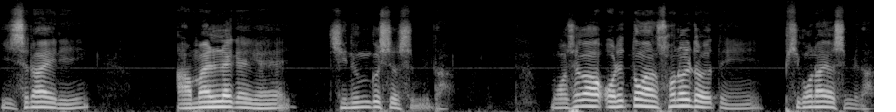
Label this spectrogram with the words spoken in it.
이스라엘이 아말렉에게 지는 것이었습니다. 모세가 오랫동안 손을 들었더니 피곤하였습니다.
